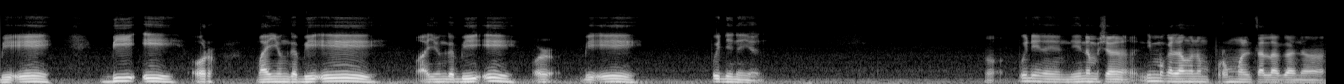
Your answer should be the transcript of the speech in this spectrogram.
BA. BA or mayong gabi Mayong gabi or BA. Pwede na yun. Oh, pwede na yun. Hindi naman siya, hindi mo kailangan ng formal talaga na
